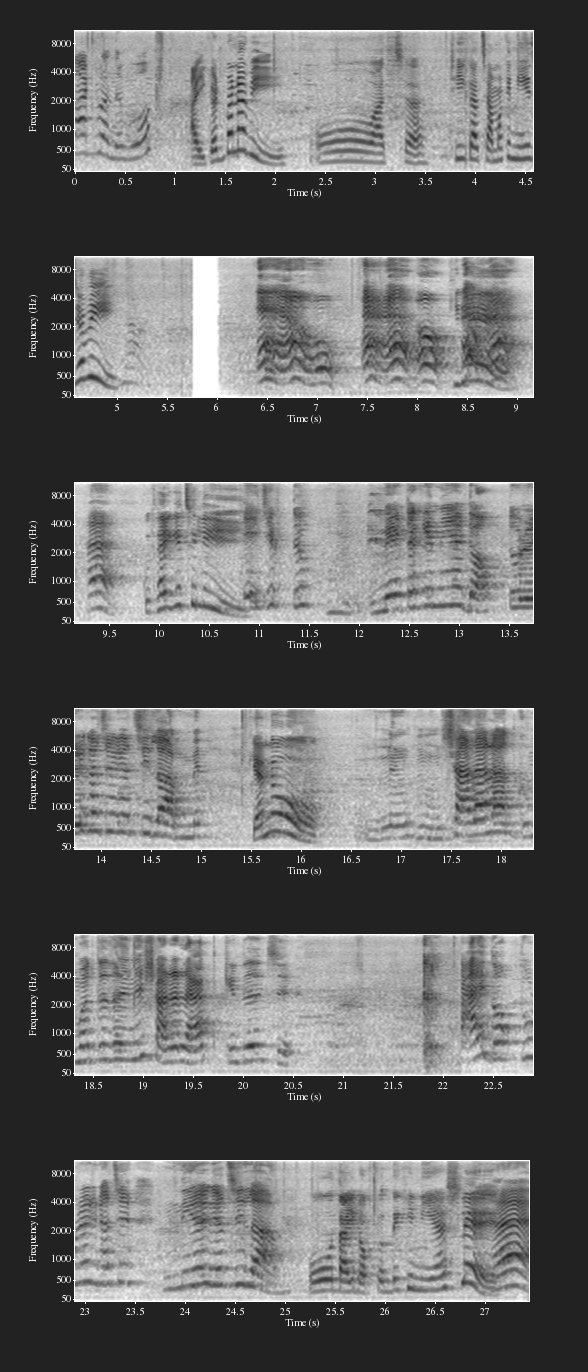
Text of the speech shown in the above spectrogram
কার্ড বানাবো। আই কার্ড বানাবি? ও আচ্ছা ঠিক আছে আমাকে নিয়ে যাবি? কিরে হ্যাঁ। কোথায় গেছিলি? এই যে একটু মেয়েটাকে নিয়ে ডক্টরের কাছে গেছিলাম। কেন? সারা রাত ঘুমাতে যায়নি সারা রাত কেটেছে। ডক্টরের কাছে নিয়ে গেছিলাম। ও তাই ডক্টর দেখি নিয়ে আসলে? হ্যাঁ।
